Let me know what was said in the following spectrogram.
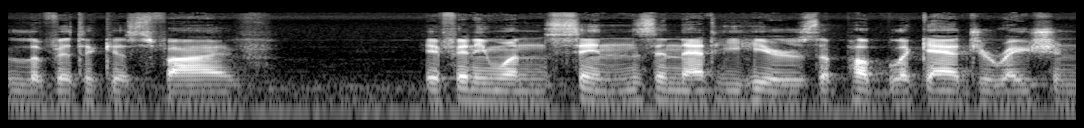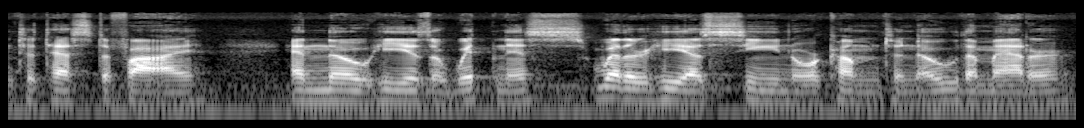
Leviticus 5. If anyone sins in that he hears a public adjuration to testify, and though he is a witness, whether he has seen or come to know the matter,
